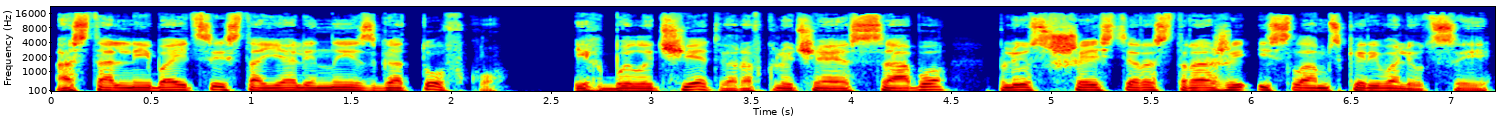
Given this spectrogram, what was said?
Остальные бойцы стояли на изготовку. Их было четверо, включая Сабо, плюс шестеро стражей исламской революции.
